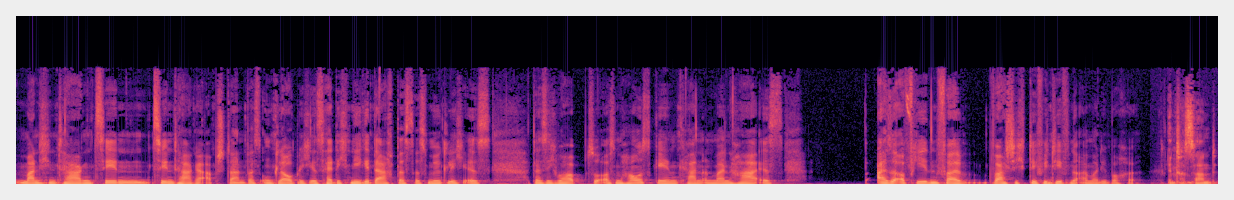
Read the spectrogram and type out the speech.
manchen Tagen zehn, zehn Tage Abstand, was unglaublich ist. Hätte ich nie gedacht, dass das möglich ist, dass ich überhaupt so aus dem Haus gehen kann und mein Haar ist Also auf jeden Fall wasche ich definitiv nur einmal die Woche. Interessant.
